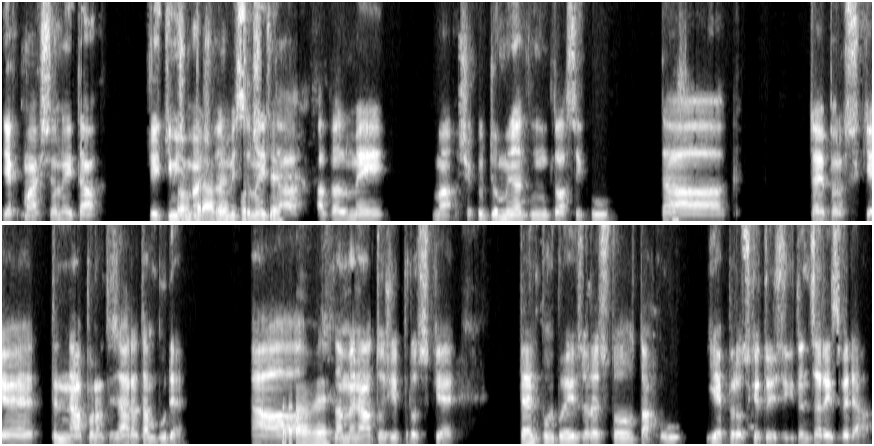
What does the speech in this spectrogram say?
jak máš silný tah. Že tím, No, že máš velmi silný tah a velmi máš jako dominantní klasiku, tak to je prostě, ten nápor na ty záda tam bude. A Právě. znamená to, že prostě ten pohybový vzorec toho tahu je prostě to, že si ten zadek zvedá.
